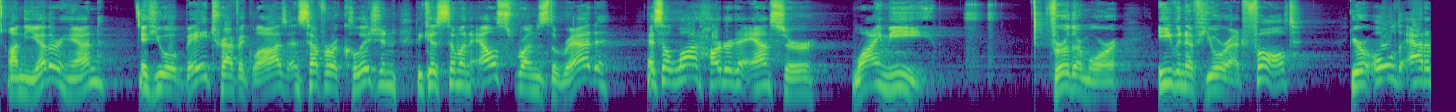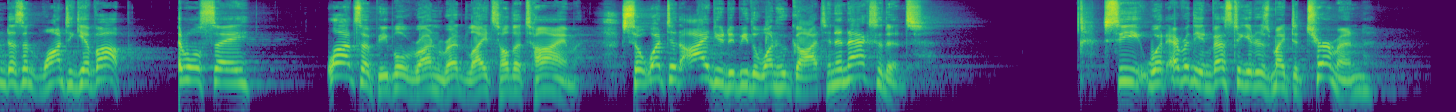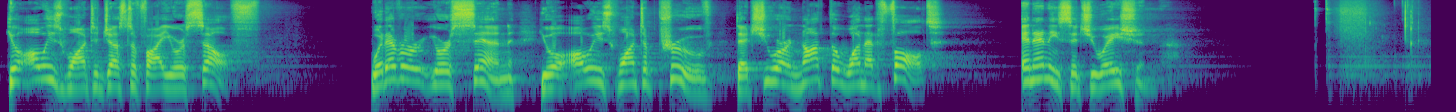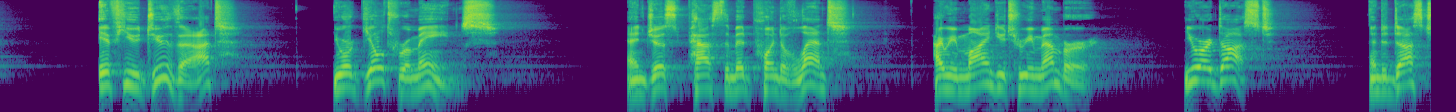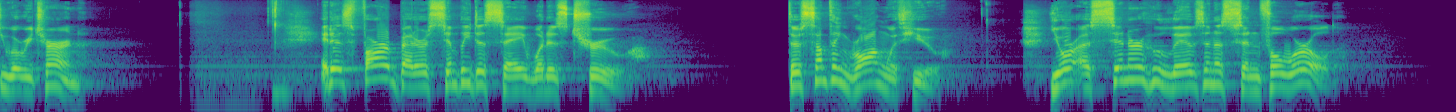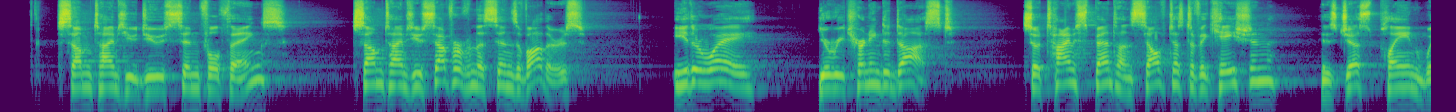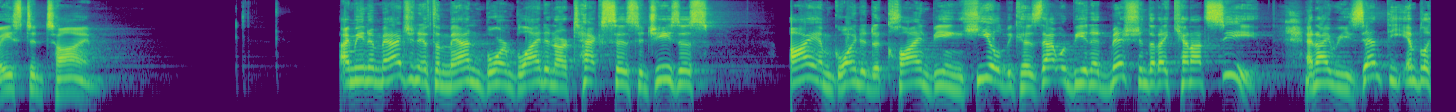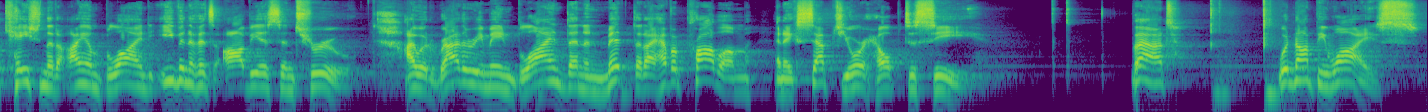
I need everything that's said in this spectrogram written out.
On the other hand, if you obey traffic laws and suffer a collision because someone else runs the red, it's a lot harder to answer, why me? Furthermore, even if you're at fault, your old Adam doesn't want to give up. It will say, Lots of people run red lights all the time. So what did I do to be the one who got in an accident? See, whatever the investigators might determine, you'll always want to justify yourself. Whatever your sin, you will always want to prove that you are not the one at fault in any situation. If you do that, your guilt remains. And just past the midpoint of Lent, I remind you to remember you are dust, and to dust you will return. It is far better simply to say what is true there's something wrong with you. You're a sinner who lives in a sinful world. Sometimes you do sinful things, sometimes you suffer from the sins of others. Either way, you're returning to dust. So, time spent on self justification is just plain wasted time. I mean, imagine if the man born blind in our text says to Jesus, I am going to decline being healed because that would be an admission that I cannot see. And I resent the implication that I am blind, even if it's obvious and true. I would rather remain blind than admit that I have a problem and accept your help to see. That would not be wise.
